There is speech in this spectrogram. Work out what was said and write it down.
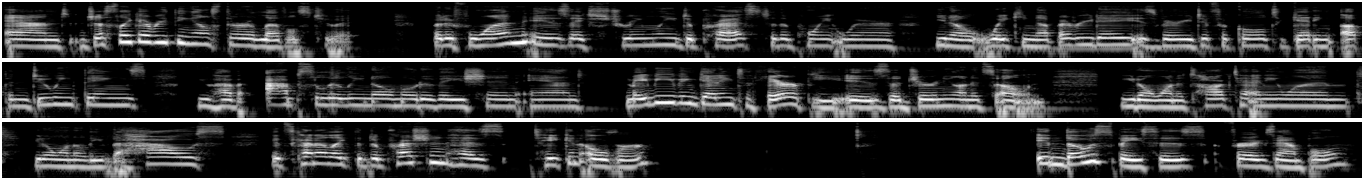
And just like everything else, there are levels to it. But if one is extremely depressed to the point where, you know, waking up every day is very difficult, getting up and doing things, you have absolutely no motivation, and maybe even getting to therapy is a journey on its own. You don't want to talk to anyone, you don't want to leave the house. It's kind of like the depression has taken over in those spaces, for example,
